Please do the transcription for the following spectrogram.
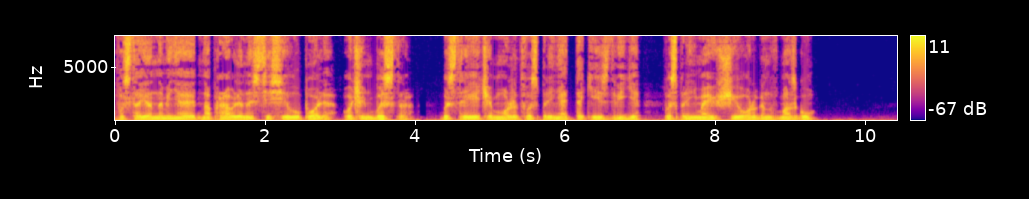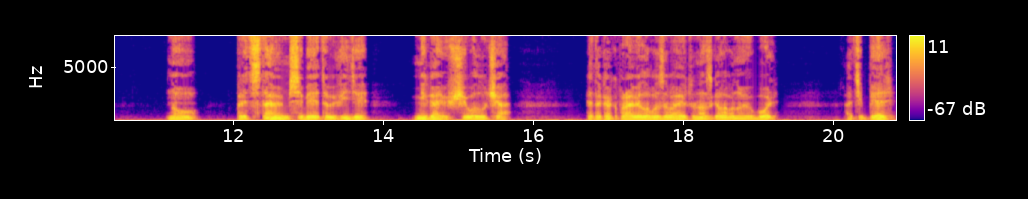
постоянно меняет направленность и силу поля, очень быстро, быстрее, чем может воспринять такие сдвиги воспринимающий орган в мозгу. Ну, представим себе это в виде мигающего луча. Это, как правило, вызывает у нас головную боль. А теперь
